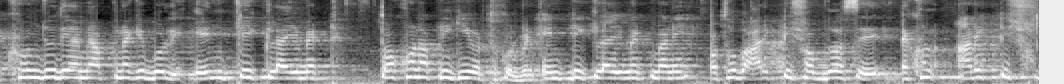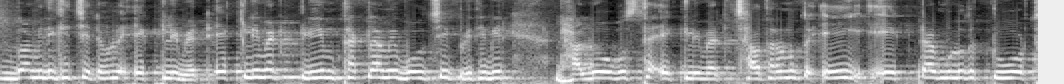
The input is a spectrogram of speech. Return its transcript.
এখন যদি আমি আপনাকে বলি এন্টি ক্লাইমেট তখন আপনি কি অর্থ করবেন? এন্টি ক্লাইমেট মানে? অথবা আরেকটি শব্দ আছে, এখন আরেকটি শব্দ আমি লিখেছি, এটা হলো এক্লিমেট এক্লিমেট ক্লিম থাকলে আমি বলছি পৃথিবীর ঢালু অবস্থা এক্লিমেট সাধারণত এই একটা মূলত টু অর্থ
